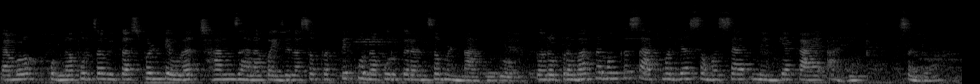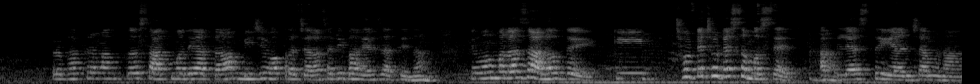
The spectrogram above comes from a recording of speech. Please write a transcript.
त्यामुळं कोल्हापूरचा विकास पण तेवढाच छान झाला पाहिजे असं प्रत्येक कोल्हापूरकरांचं म्हणणं आहे. तर प्रभाग क्रमांक सात मधल्या समस्या नेमक्या काय आहेत सध्या? प्रभाग क्रमांक सात मध्ये आता मी जेव्हा प्रचारासाठी बाहेर जाते ना तेव्हा मला जाणवतंय की छोट्या छोट्या समस्या आहेत. हा. आपल्या स्त्रियांच्या म्हणा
